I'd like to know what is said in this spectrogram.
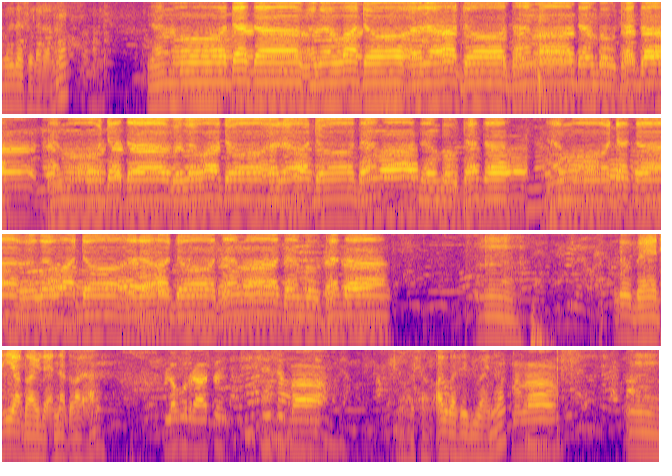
နမောတတဆိုလိုက်တာနော်နမောတတဘဂဝတောအရဟတောသမ္မာသမ္ဗုဒ္ဓတ္တနမောတတဘဂဝတောအရဟတောသမ္မာသမ္ဗုဒ္ဓတ္တနမောတတဘဂဝတောအရဟတောသမ္မာသမ္ဗုဒ္ဓတ္တอืมလို့ပဲထိရောက်သွားပြီလေအနက်သွားတာလောကုတ္တရာစိတ်ရှင်းရှိပါဟောဆောအဲ့လိုပဲ စိတ်ပြီးပါရင်နော်မင်္ဂလာอืม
